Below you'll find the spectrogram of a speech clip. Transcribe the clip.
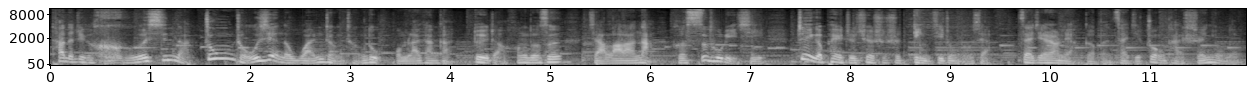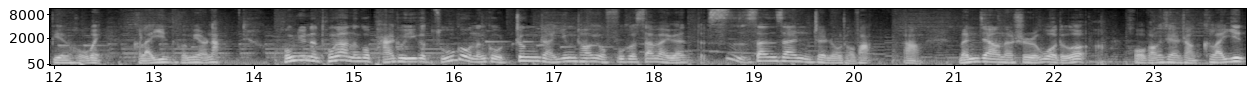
他的这个核心呢中轴线的完整程度，我们来看看队长亨德森加拉拉纳和斯图里奇这个配置确实是顶级中轴线，再加上两个本赛季状态神勇的边后卫克莱因和米尔纳，红军呢同样能够排出一个足够能够征战英超又符合三万元的四三三阵容首发啊。门将呢是沃德啊，后防线上克莱因、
